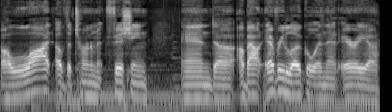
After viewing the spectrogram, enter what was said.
a lot of the tournament fishing, and uh, about every local in that area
